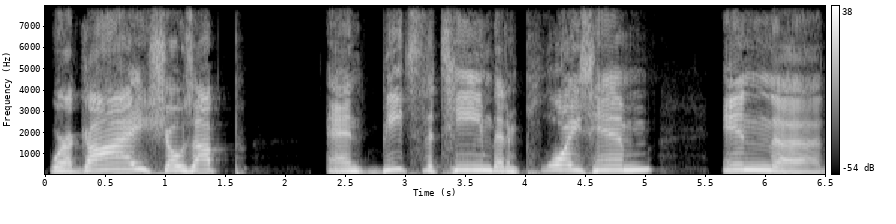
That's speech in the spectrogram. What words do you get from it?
where a guy shows up and beats the team that employs him in the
